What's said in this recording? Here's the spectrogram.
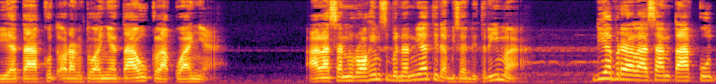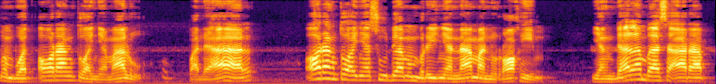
Dia takut orang tuanya tahu kelakuannya. Alasan Nur Rohim sebenarnya tidak bisa diterima. Dia beralasan takut membuat orang tuanya malu. Padahal orang tuanya sudah memberinya nama Nur Rohim Yang dalam bahasa Arab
